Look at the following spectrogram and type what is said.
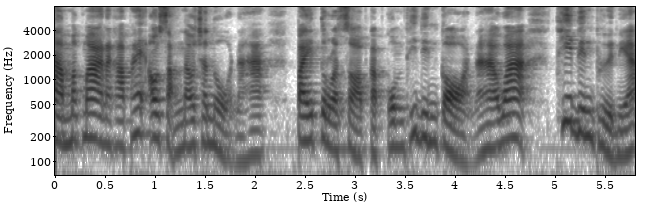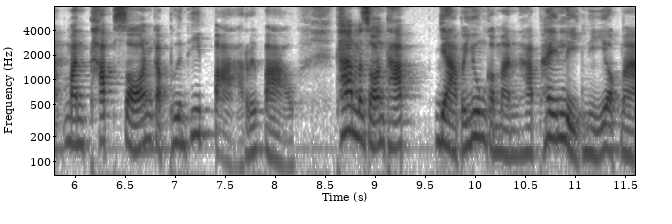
นำมากๆนะครับให้เอาสำเนาโฉนดนะฮะไปตรวจสอบกับกรมที่ดินก่อนนะฮะว่าที่ดินผืนนี้มันทับซ้อนกับพื้นที่ป่าหรือเปล่า ถ้ามันซ้อนทับอย่าไปยุ่งกับมันครับให้หลีกหนีออกมา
